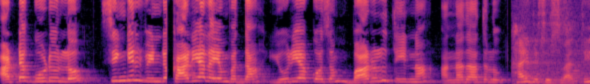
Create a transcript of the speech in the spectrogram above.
అడ్డగూడూరులో సింగిల్ విండో కార్యాలయం వద్ద యూరియా కోసం బారులు తీరిన అన్నదాతలు. Hi this is Swathi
